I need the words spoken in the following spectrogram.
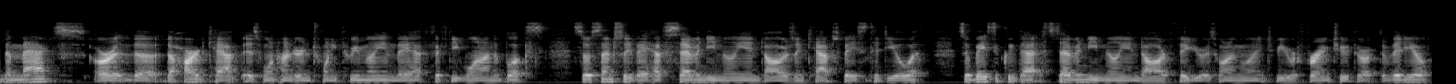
the max or the the hard cap is 123 million. They have 51 on the books. So essentially they have 70 million dollars in cap space to deal with. So basically that 70 million dollar figure is what I'm going to be referring to throughout the video.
